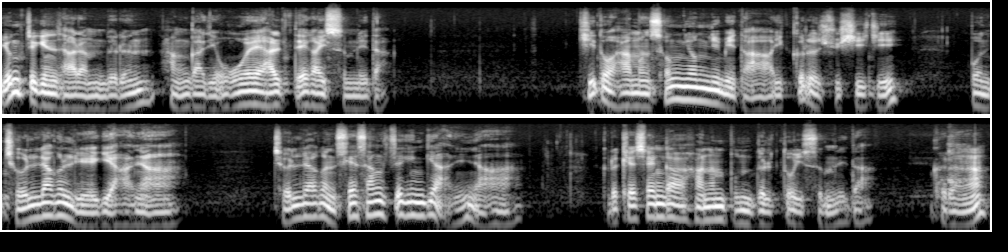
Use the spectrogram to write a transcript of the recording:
영적인 사람들은 한 가지 오해할 때가 있습니다. 기도하면 성령님이 다 이끌어 주시지 뭔 전략을 얘기하냐. 전략은 세상적인 게 아니냐. 그렇게 생각하는 분들도 있습니다. 그러나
